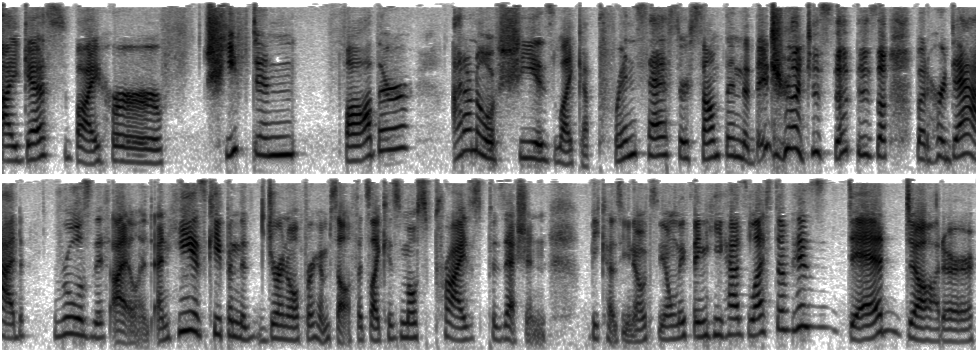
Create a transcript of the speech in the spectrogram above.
I guess, by her chieftain father I don't know if she is like a princess or something that they tried to set this up, but her dad rules this island and he is keeping the journal for himself. It's like his most prized possession because, you know, it's the only thing he has left of his dead daughter.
